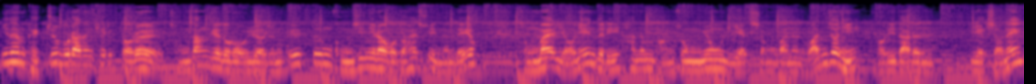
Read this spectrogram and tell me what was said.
이는 백주부라는 캐릭터를 정상 궤도로 올려준 1등 공신이라고도 할 수 있는데요. 정말 연예인들이 하는 방송용 리액션과는 완전히 결이 다른 리액션에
